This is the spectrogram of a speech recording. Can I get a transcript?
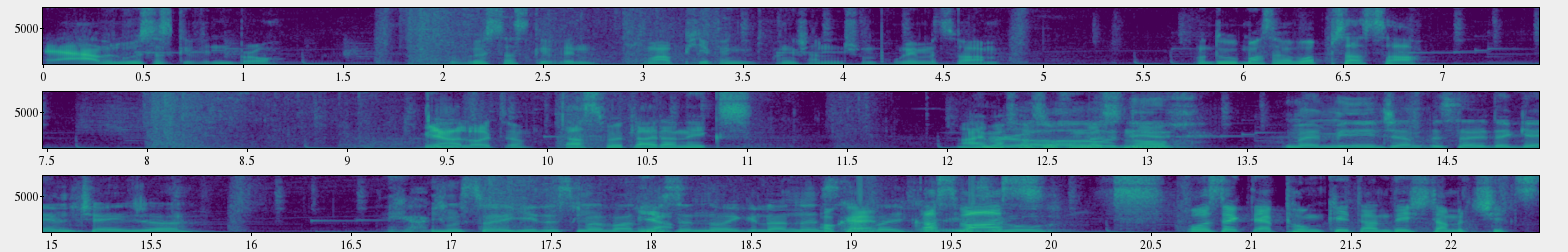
Ja, aber du wirst das gewinnen, Bro. Du wirst das gewinnen. Guck mal, ab hier fange fang ich an, schon Probleme zu haben. Und du machst aber Wopsasa. Ja, Hm. Leute, das wird leider nix. Einmal Bro, versuchen wir es noch. Mein Mini-Jump ist halt der Gamechanger. Ich muss zwar jedes Mal warten, Ja. bis er neu geladen ist, Okay, aber ich das war's. hoch. Rosek, der Punkt geht an dich. Damit steht's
